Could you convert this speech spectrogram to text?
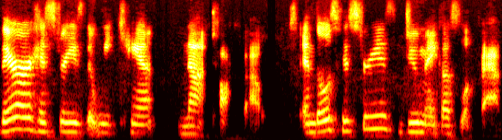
there are histories that we can't not talk about. And those histories do make us look bad.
